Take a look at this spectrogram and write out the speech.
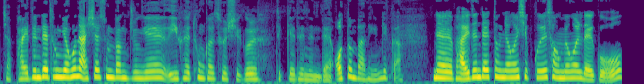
자, 바이든 대통령은 아시아 순방 중에 의회 통과 소식을 듣게 됐는데 어떤 반응입니까? 네, 바이든 대통령은 19일 성명을 내고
